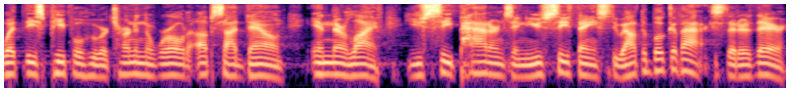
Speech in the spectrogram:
what these people who are turning the world upside down in their life. You see patterns and you see things throughout the book of Acts that are there.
